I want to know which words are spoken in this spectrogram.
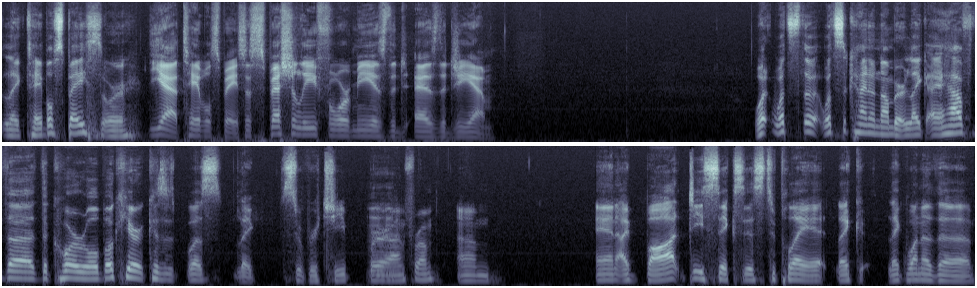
like table space or Yeah, table space, especially for me as the as the GM. What? What's the what's the kind of number? Like I have the the core rule book here because it was like super cheap where Mhm. I'm from. Um, and I bought D6s to play it, like like one of the,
